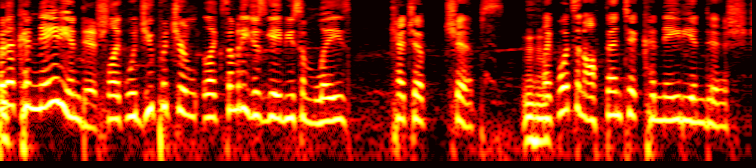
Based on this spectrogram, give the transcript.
But a Canadian dish, like, would you put your like somebody just gave you some Lay's ketchup chips? Mm-hmm. Like, what's an authentic Canadian dish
